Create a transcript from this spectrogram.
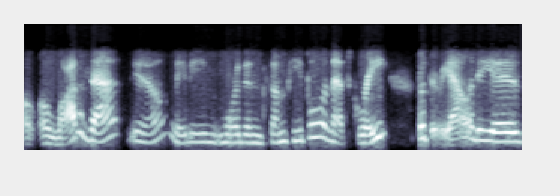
a, a lot of that, you know, maybe more than some people, and that's great. But the reality is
